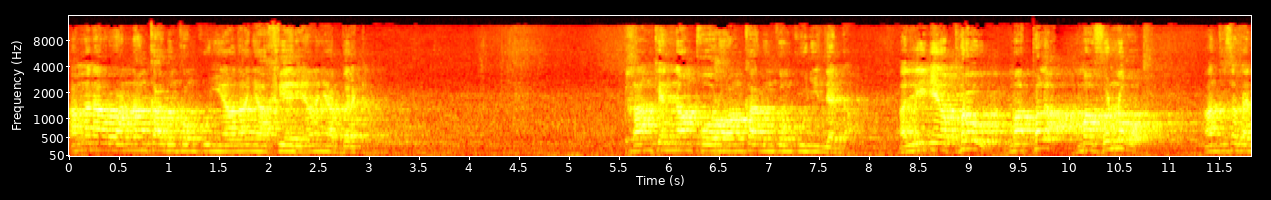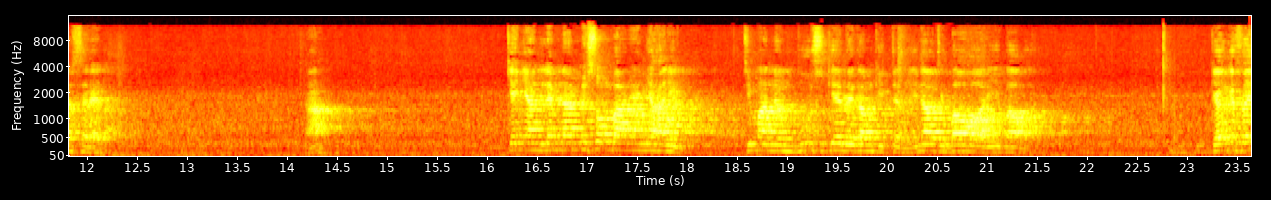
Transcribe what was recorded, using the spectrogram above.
anga na ran nan kadum kon kuni ana nya khairi ana nya baraka kan ken nan ko ran kadum kon kuni ndenda alini ya pro ma pala ma fonno ko antu sa kan sereda ha? Kenyan lemna misomba nya nyahali ti man bus ke be gam kitem ina ti baba ri baba. Kenga fe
